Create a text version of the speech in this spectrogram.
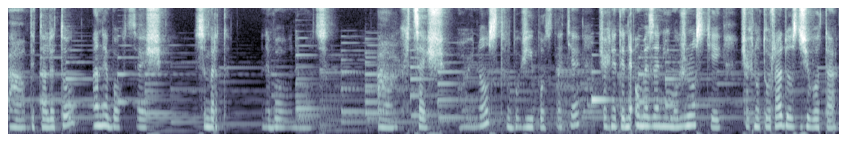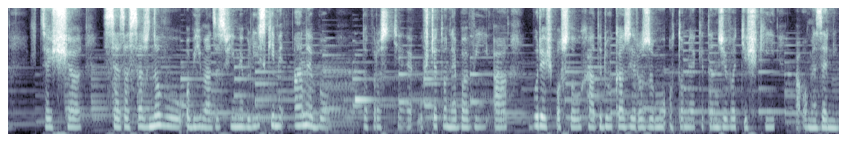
a vitalitu, anebo chceš smrt nebo nemoc? A chceš hojnost v boží podstatě, všechny ty neomezené možnosti, všechno tu radost života, chceš se zase znovu objímat se svými blízkými, anebo to prostě už tě to nebaví a budeš poslouchat důkazy rozumu o tom, jak je ten život těžký a omezený.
